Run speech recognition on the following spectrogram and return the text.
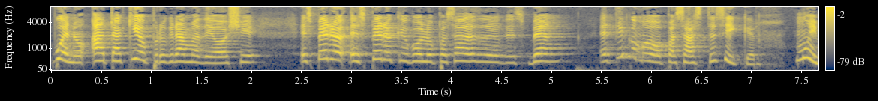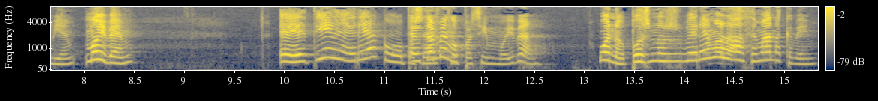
Bueno, ata aquí o programa de hoxe. Espero, espero que vos lo pasades ben. E ti como o pasaste, Iker? Moi bien, moi ben. E ti, Nerea, como pasaste? Eu tamén o pasín moi ben. Bueno, pois nos veremos a semana que ven.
